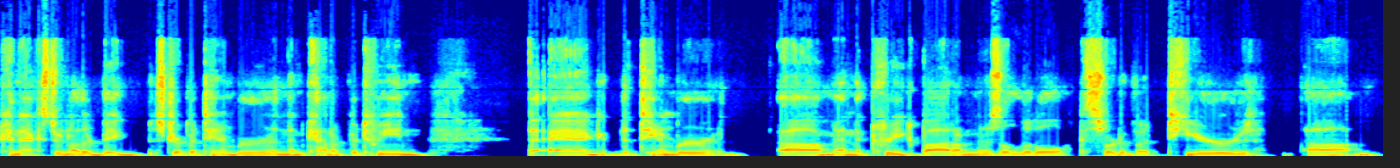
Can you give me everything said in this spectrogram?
connects to another big strip of timber. And then kind of between the ag, the timber, um, and the creek bottom, there's a little sort of a tiered, um,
